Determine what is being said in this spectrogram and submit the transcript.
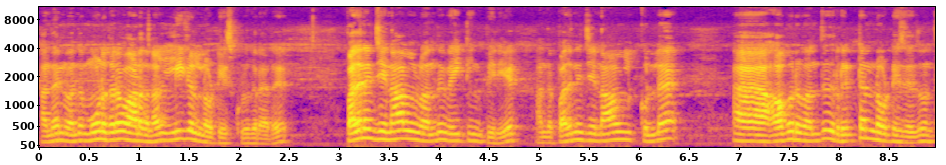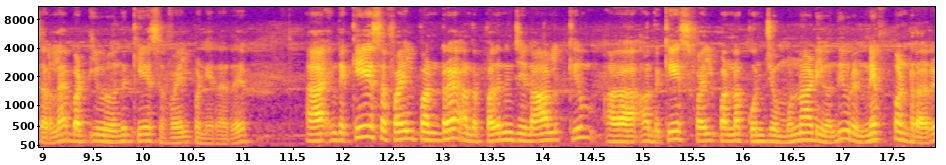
அண்ட் தென் வந்து மூணு தடவை ஆனதுனால லீகல் நோட்டீஸ் கொடுக்குறாரு. பதினஞ்சு நாள் வந்து வெயிட்டிங் பீரியட் அந்த பதினஞ்சு நாளுக்குள்ளே அவர் வந்து ரிட்டன் நோட்டீஸ் எதுவும் தரல பட் இவர் வந்து கேஸை ஃபைல் பண்ணிடுறாரு. இந்த கேஸை ஃபைல் பண்ணுற அந்த பதினஞ்சு நாளுக்கும் அந்த கேஸ் ஃபைல் பண்ண கொஞ்சம் முன்னாடி வந்து இவர் நெஃப் பண்ணுறாரு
